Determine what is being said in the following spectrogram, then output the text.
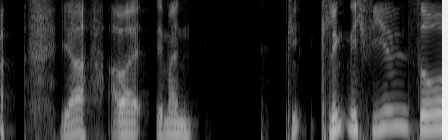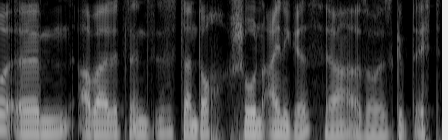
ja, aber ich meine, klingt nicht viel so, ähm, aber letzten Endes ist es dann doch schon einiges. Ja, also es gibt echt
